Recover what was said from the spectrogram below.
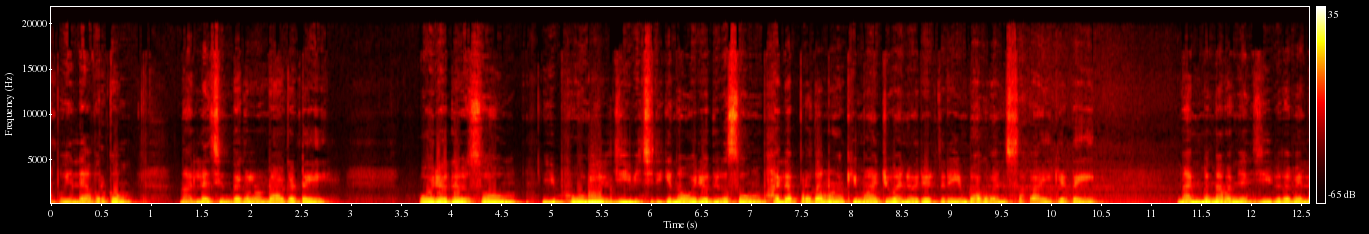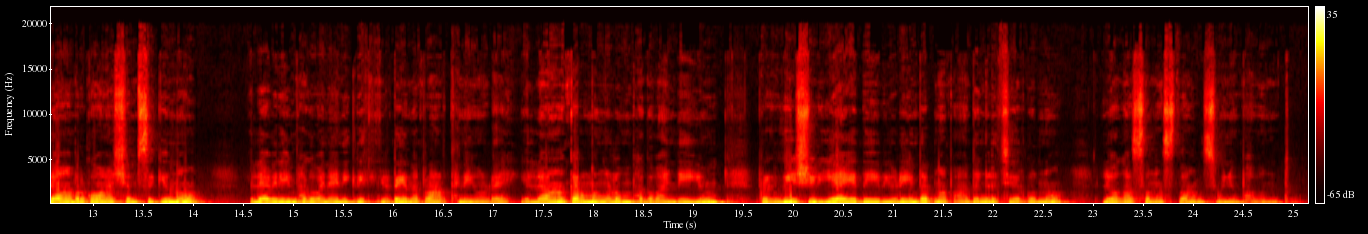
അപ്പോൾ എല്ലാവർക്കും നല്ല ചിന്തകൾ ഉണ്ടാകട്ടെ. ഓരോ ദിവസവും ഈ ഭൂമിയിൽ ജീവിച്ചിരിക്കുന്ന ഓരോ ദിവസവും ഫലപ്രദമാക്കി മാറ്റുവാൻ ഓരോരുത്തരെയും ഭഗവാൻ സഹായിക്കട്ടെ. നന്മ നിറഞ്ഞ ജീവിതം എല്ലാവർക്കും ആശംസിക്കുന്നു. എല്ലാവരെയും ഭഗവാൻ അനുഗ്രഹിക്കട്ടെ എന്ന പ്രാർത്ഥനയോടെ എല്ലാ കർമ്മങ്ങളും ഭഗവാന്റെയും പ്രകൃതീശ്വരിയായ ദേവിയുടെയും പത്മപാദങ്ങളിൽ ചേർക്കുന്നു. ലോകാസമസ്ത സുനുഭവന്തു.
